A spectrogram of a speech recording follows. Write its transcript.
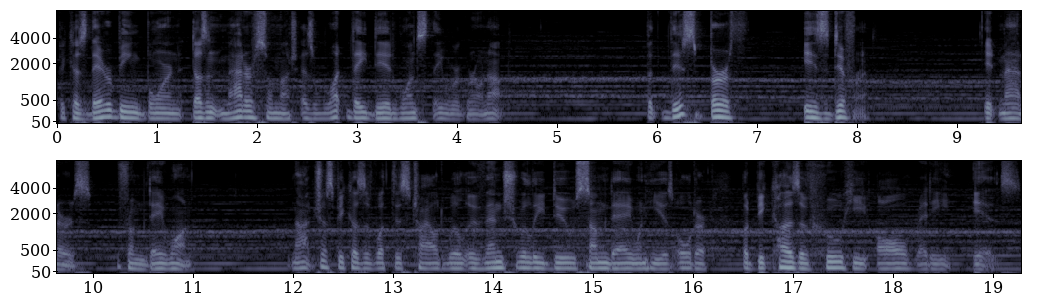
because their being born doesn't matter so much as what they did once they were grown up. But this birth is different. It matters from day one. Not just because of what this child will eventually do someday when he is older, but because of who he already is.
